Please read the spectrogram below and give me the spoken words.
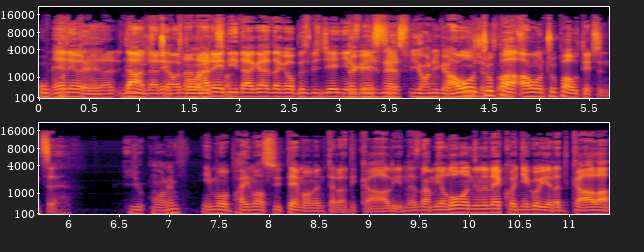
uprte ne, ne, ne, da, njih da, ona četvorica. naredi da ga, da ga obezbeđenje Da ga iznesu i oni ga A on čupa, četvorica. a on čupa utičnice. Ju, molim? Imao, pa imali su i te momente radikali. Ne znam, je li on ili neko od njegovih radikala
